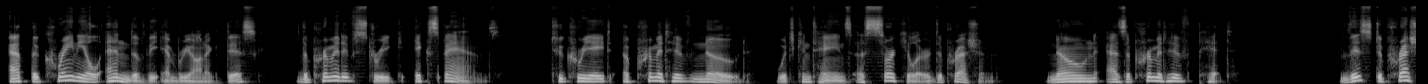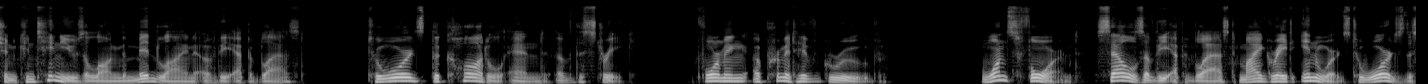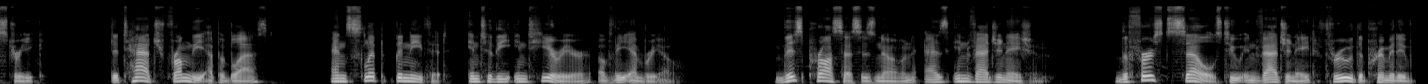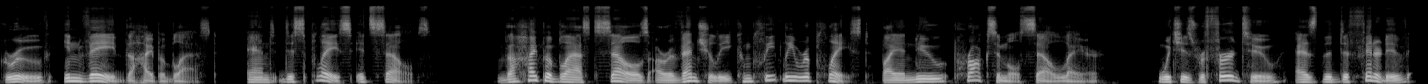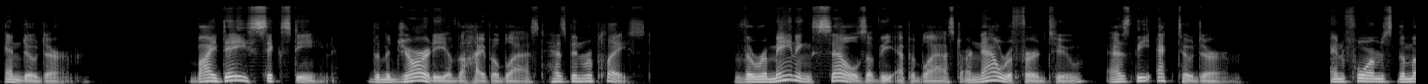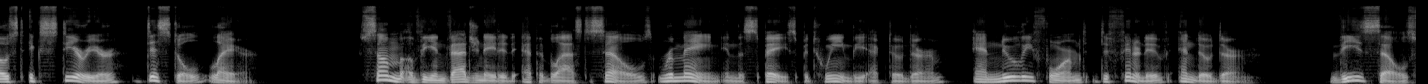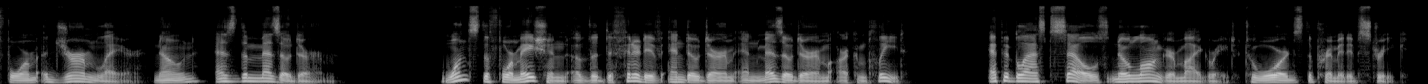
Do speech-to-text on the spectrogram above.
At the cranial end of the embryonic disc, the primitive streak expands to create a primitive node which contains a circular depression, known as a primitive pit. This depression continues along the midline of the epiblast towards the caudal end of the streak, forming a primitive groove. Once formed, cells of the epiblast migrate inwards towards the streak, detach from the epiblast, and slip beneath it into the interior of the embryo. This process is known as invagination. The first cells to invaginate through the primitive groove invade the hypoblast and displace its cells. The hypoblast cells are eventually completely replaced by a new proximal cell layer which is referred to as the definitive endoderm. By day 16, the majority of the hypoblast has been replaced. The remaining cells of the epiblast are now referred to as the ectoderm and forms the most exterior distal layer. Some of the invaginated epiblast cells remain in the space between the ectoderm and newly formed definitive endoderm. These cells form a germ layer known as the mesoderm. Once the formation of the definitive endoderm and mesoderm are complete, epiblast cells no longer migrate towards the primitive streak.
